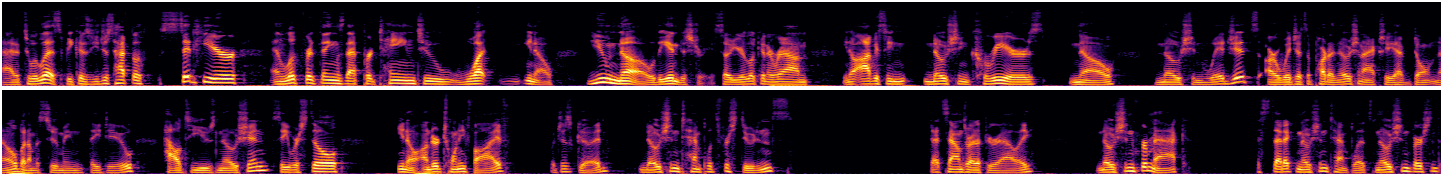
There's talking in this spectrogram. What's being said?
Add it to a list because you just have to sit here and look for things that pertain to what, you know, you know the industry. So you're looking around, you know, obviously Notion careers, no. Notion widgets. Are widgets a part of Notion? I actually have don't know, but I'm assuming they do. How to use Notion. See, we're still, you know, under 25, which is good. Notion templates for students. That sounds right up your alley. Notion for Mac. Aesthetic Notion templates. Notion versus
